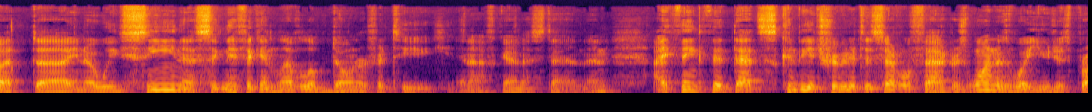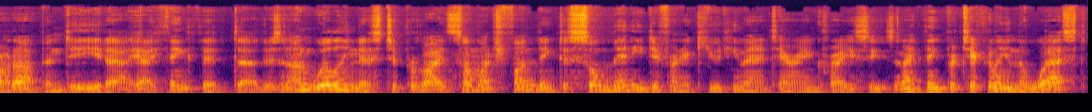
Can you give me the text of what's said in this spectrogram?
But uh, you know we've seen a significant level of donor fatigue in Afghanistan, and I think that that can be attributed to several factors. One is what you just brought up. Indeed, I, I think that uh, there's an unwillingness to provide so much funding to so many different acute humanitarian crises, and I think particularly in the West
